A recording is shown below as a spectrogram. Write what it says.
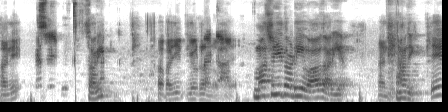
ਹਾਂਜੀ। ਸੌਰੀ ਪਾਪਾ ਜੀ ਮਿਊਟ ਲਾ ਲਓ ਮਾਸਟਰ ਜੀ ਤੁਹਾਡੀ ਆਵਾਜ਼ ਆ ਰਹੀ ਹੈ ਹਾਂਜੀ। ਹਾਂਜੀ। ਇਹ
